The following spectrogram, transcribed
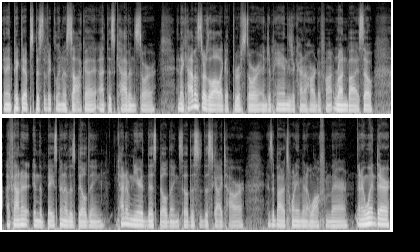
and I picked it up specifically in Osaka at this cabin store. And a cabin store is a lot like a thrift store. In Japan, these are kind of hard to find, run by. So I found it in the basement of this building, kind of near this building. So this is the Sky Tower. It's about a 20 minute walk from there. And I went there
